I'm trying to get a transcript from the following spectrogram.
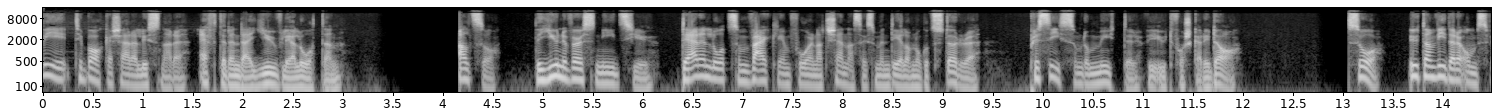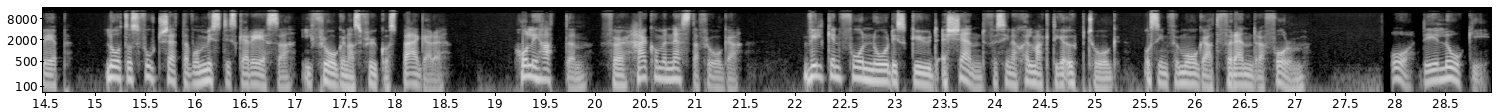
Och vi är tillbaka, kära lyssnare, efter den där ljuvliga låten. Alltså, The Universe Needs You. Det är en låt som verkligen får en att känna sig som en del av något större, precis som de myter vi utforskar idag. Så, utan vidare omsvep, låt oss fortsätta vår mystiska resa i frågornas frukostbägare. Håll i hatten, för här kommer nästa fråga. Vilken fornnordisk gud är känd för sina självmaktiga upptåg och sin förmåga att förändra form? Åh, det är Loki.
